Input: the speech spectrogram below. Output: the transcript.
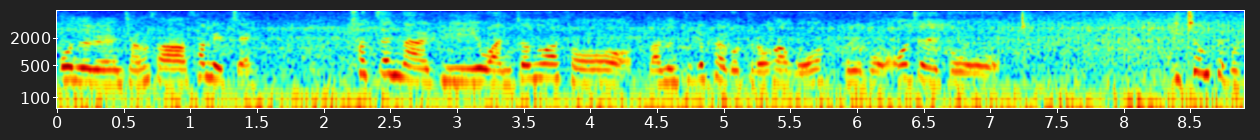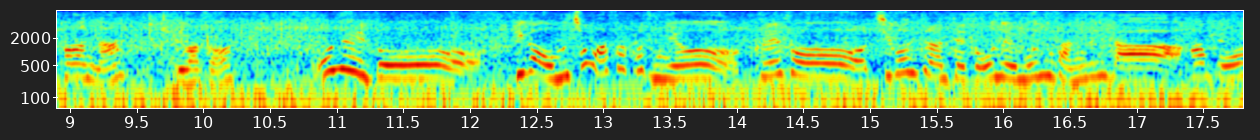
오늘은 장사 3일째. 첫째 날 비 완전 와서 라면 두 개 팔고 들어가고, 그리고 어제도 2,000패도 팔았나? 비 와서. 오늘도 비가 엄청 왔었거든요. 그래서 직원들한테도 오늘 문 닫는다 하고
